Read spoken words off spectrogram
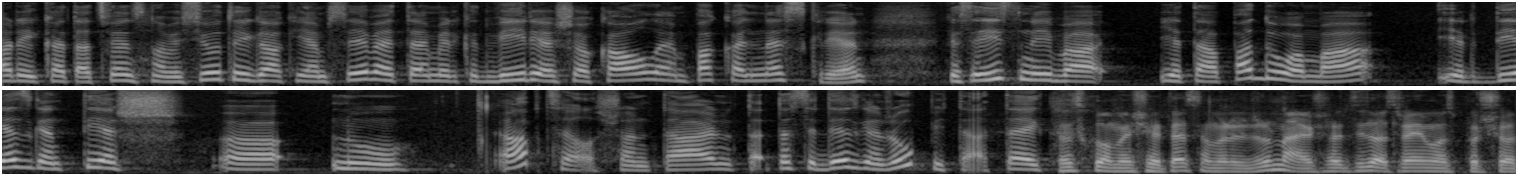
arī viens no visjūtīgākajiem sievietēm ir, kad vīrieši jau kauliem pakaļ neskrien. Kas īstenībā, ja tā padomā, ir diezgan tieši uh, nu, apcelšana. Tā ir, tā, tas ir diezgan rupi tā teikt. Tas, ko mēs šeit esam runājuši citos reizēs par šo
